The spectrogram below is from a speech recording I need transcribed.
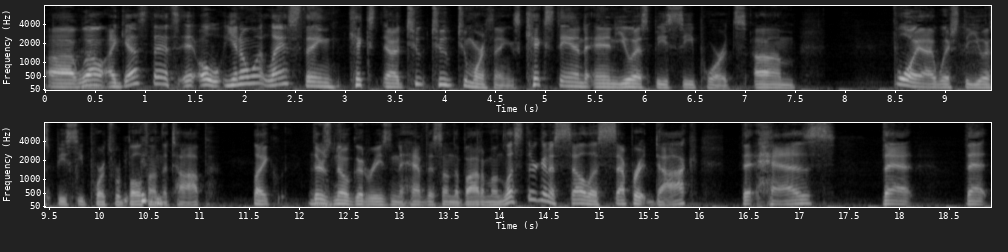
Uh, well, I guess that's it. Oh, you know what? Last thing, kick. Uh, two, two, two more things: kickstand and USB C ports. Um, boy, I wish the USB C ports were both on the top. Like, there's no good reason to have this on the bottom unless they're going to sell a separate dock that has that that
